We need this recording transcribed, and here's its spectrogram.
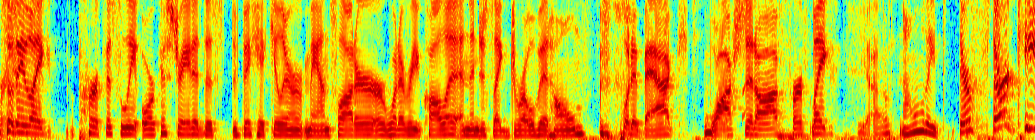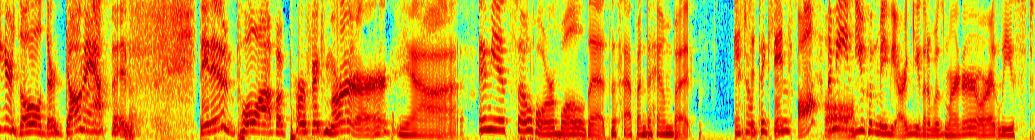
So they like purposely orchestrated this vehicular manslaughter or whatever you call it, and then just like drove it home, put it back, washed it off. Perf- like Yeah. no, they they're 13 years old. They're dumbasses. they didn't pull off a perfect murder. Yeah. I mean, it's so horrible that this happened to him, but It's I don't think he it's was, awful. I mean, you could maybe argue that it was murder or at least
